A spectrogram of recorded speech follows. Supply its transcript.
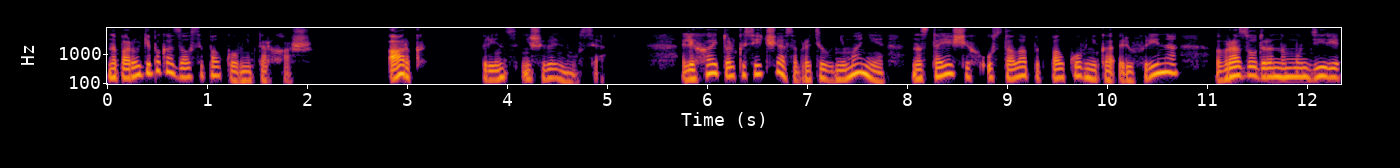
На пороге показался полковник Тархаш. «Арк!» Принц не шевельнулся. Лихай только сейчас обратил внимание на стоящих у стола подполковника Рюфрина в разодранном мундире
